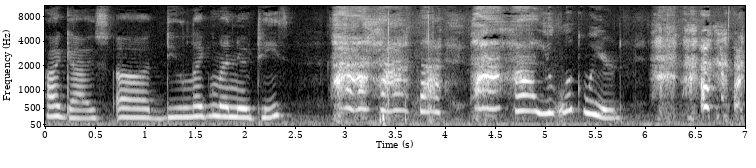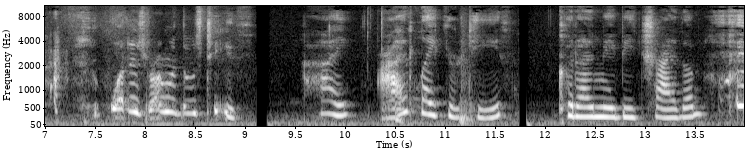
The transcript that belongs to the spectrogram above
Hi guys, uh, do you like my new teeth? Ha ha ha ha ha, you look weird. what is wrong with those teeth? Hi, I like your teeth. Could I maybe try them?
